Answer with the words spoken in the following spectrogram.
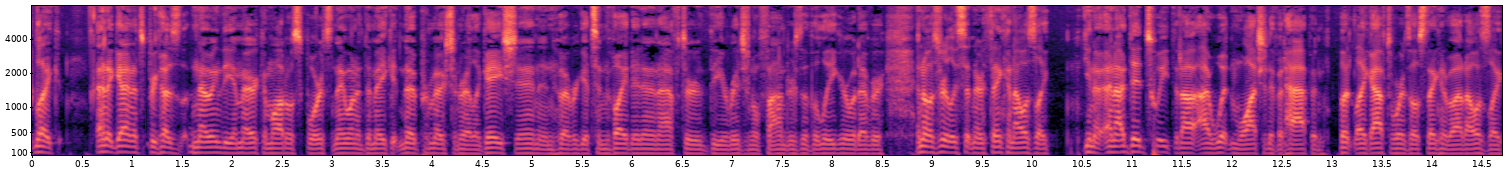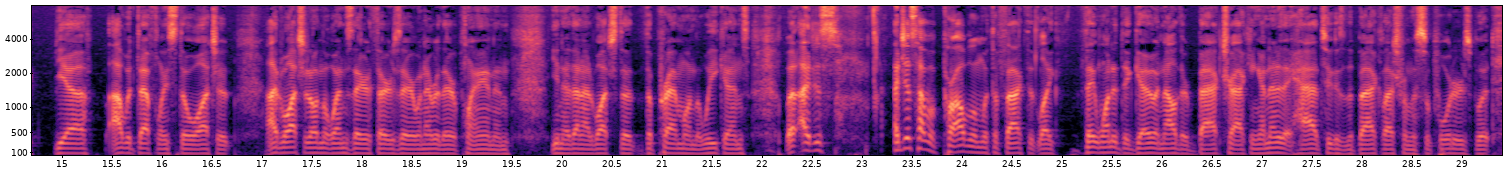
like and again, it's because knowing the American model of sports, and they wanted to make it no promotion relegation, and whoever gets invited in after the original founders of the league or whatever. And I was really sitting there thinking, I was like, you know, and I did tweet that I, I wouldn't watch it if it happened, but like afterwards, I was thinking about it. I was like, yeah, I would definitely still watch it. I'd watch it on the Wednesday or Thursday or whenever they were playing, and you know, then I'd watch the the prem on the weekends. But I just, I just have a problem with the fact that like they wanted to go and now they're backtracking. I know they had to because of the backlash from the supporters, but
